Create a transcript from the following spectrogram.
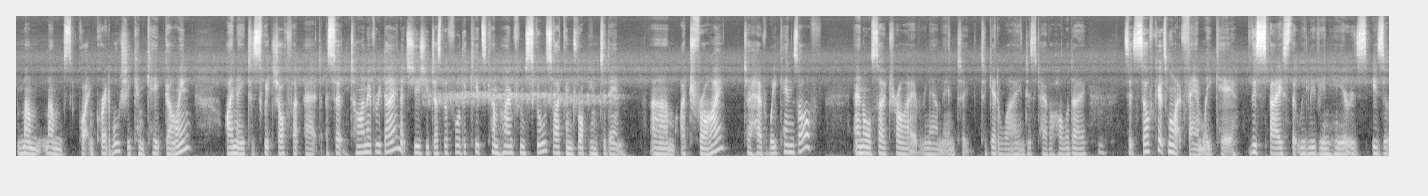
mum, mum's quite incredible. She can keep going. I need to switch off at a certain time every day, and it's usually just before the kids come home from school, so I can drop into them. Um, I try to have weekends off, and also try every now and then to, to get away and just have a holiday. Mm. So it's self care. It's more like family care. This space that we live in here is is a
